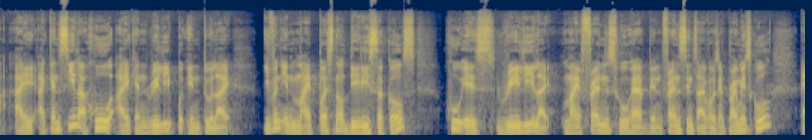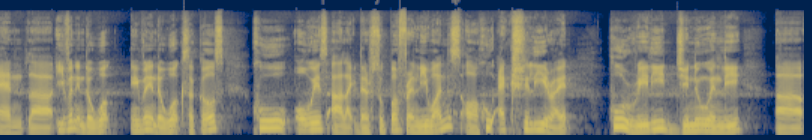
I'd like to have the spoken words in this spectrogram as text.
I I can see like who I can really put into like even in my personal daily circles, who is really like my friends who have been friends since I was in primary school, and uh, even in the work even in the work circles, who always are like the super friendly ones, or who actually right who really genuinely uh,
